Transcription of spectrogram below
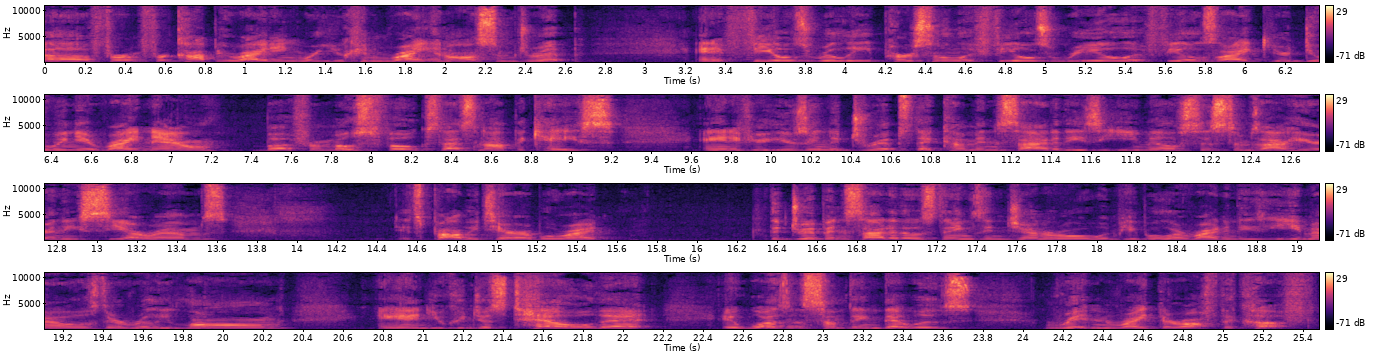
uh, for, for copywriting where you can write an awesome drip and it feels really personal, it feels real, it feels like you're doing it right now, but for most folks that's not the case. And if you're using the drips that come inside of these email systems out here in these CRMs, it's probably terrible, right? The drip inside of those things in general, when people are writing these emails, they're really long and you can just tell that it wasn't something that was written right there off the cuff.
